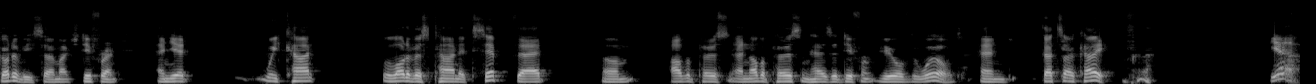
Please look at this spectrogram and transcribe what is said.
got to be so much different. And yet we can't, a lot of us can't accept that um, other person, another person has a different view of the world. And that's okay. yeah.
